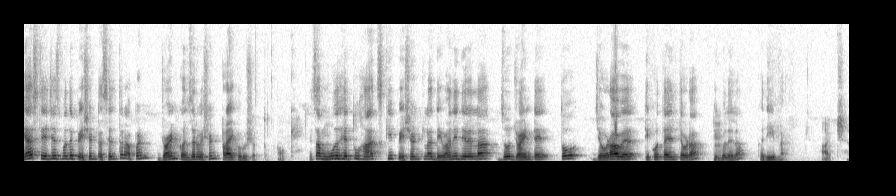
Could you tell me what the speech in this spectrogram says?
ह्या स्टेजेसमध्ये पेशंट असेल तर आपण जॉईंट कन्झर्वेशन ट्राय करू शकतो. ओके. याचा मूळ हेतू हाच की पेशंटला देवाने दिलेला जो जॉईंट आहे तो जेवढा वेळ टिकवता येईल तेवढा टिकवलेला कधीही बरा अच्छा.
